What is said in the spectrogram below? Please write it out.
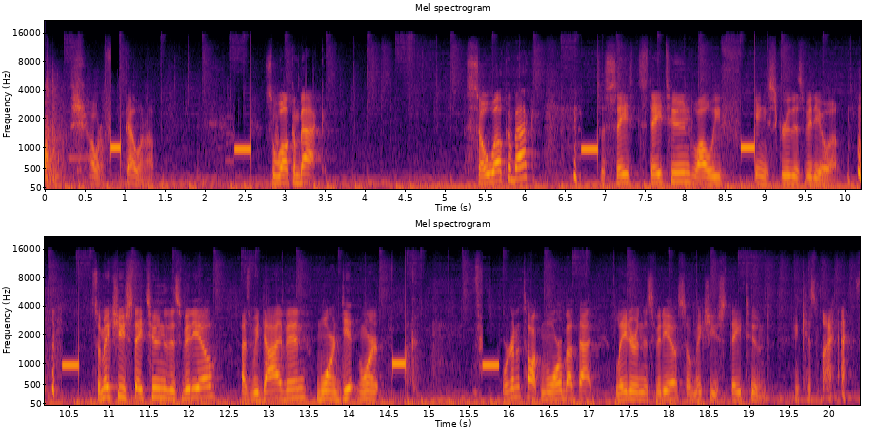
I would have that one up. So welcome back. So welcome back. so stay, stay tuned while we screw this video up. so make sure you stay tuned to this video as we dive in more and more. We're gonna talk more about that later in this video, so make sure you stay tuned and kiss my ass.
